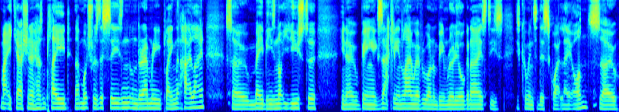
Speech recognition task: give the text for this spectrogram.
Matty Cash, you know, hasn't played that much was this season under Emery playing that high line, so maybe he's not used to you know, being exactly in line with everyone and being really organised. He's he's come into this quite late on, so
